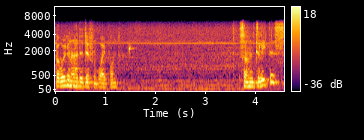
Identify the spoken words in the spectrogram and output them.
But we're going to add a different waypoint. So I'm going to delete this.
